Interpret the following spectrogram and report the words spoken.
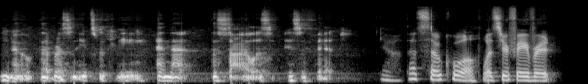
you know that resonates with me, and that the style is is a fit. Yeah, that's so cool. What's your favorite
